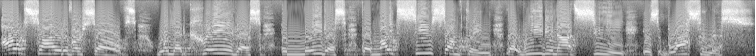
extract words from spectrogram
outside of ourselves, one that created us and made us, that might see something that we do not see, is blasphemous.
